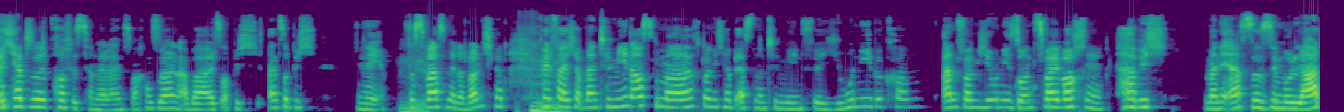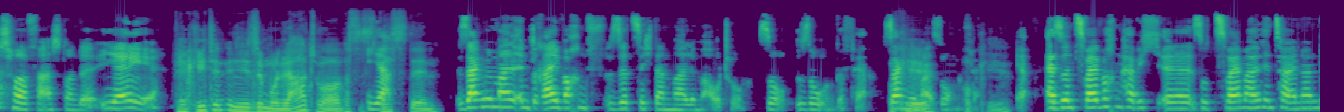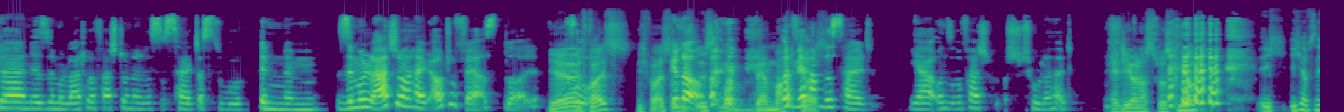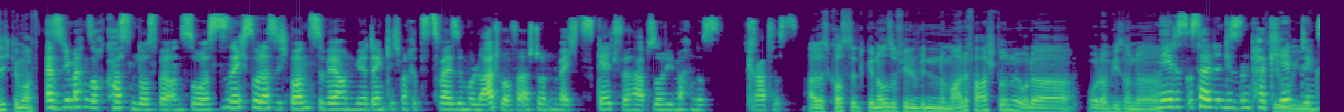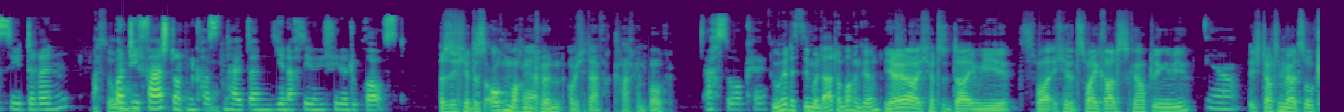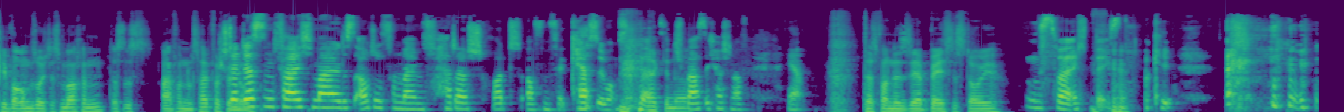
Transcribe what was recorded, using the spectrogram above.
ich hätte professionell eins machen sollen, aber als ob ich, als ob ich. Nee, das Nee. war es mir dann doch nicht wert. Auf jeden Fall, ich habe meinen Termin ausgemacht und ich habe erst einen Termin für Juni bekommen. Anfang Juni, so in zwei Wochen, habe ich meine erste Simulator-Fahrstunde. Yay. Wer geht denn in den Simulator? Was ist Ja. das denn? Sagen wir mal, in drei Wochen sitze ich dann mal im Auto. So, so ungefähr. Sagen wir Okay, mal so ungefähr. Okay. Ja, also in zwei Wochen habe ich äh, so zweimal hintereinander eine Simulator-Fahrstunde. Das ist halt, dass du in einem Simulator halt Auto fährst, lol. Ja, ja, So. ich weiß, ich weiß, Genau. was es ist, aber wer macht Und wir das? haben das halt, ja, unsere Fahrschule halt. Hey, Leon, hast du das gemacht? Ich, ich hab's nicht gemacht. Also die machen es auch kostenlos bei uns so. Es ist nicht so, dass ich Bonze wäre und mir denke, ich mache jetzt zwei Simulator-Fahrstunden, weil ich das Geld für habe. So, die machen das gratis. Aber das kostet genauso viel wie eine normale Fahrstunde oder, oder wie so eine. Nee, das ist halt in diesem Theorie. Paket-Dingsy drin. Ach so. Und die Fahrstunden kosten halt dann, je nachdem, wie viele du brauchst. Also ich hätte das auch machen Ja. können, aber ich hatte einfach gar keinen Bock. Ach so, okay. Du hättest Simulator machen können? Ja, ja, ich hatte da irgendwie zwei, ich hätte zwei gratis gehabt irgendwie. Ja. Ich dachte mir halt so, okay, warum soll ich das machen? Das ist einfach nur Zeitverschwendung. Stattdessen fahre ich mal das Auto von meinem Vater Schrott auf dem Verkehrsübungsplatz. Ja, genau. Spaß, ich höre schon auf. Das war eine sehr basic Story. Das war echt basic. Okay.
